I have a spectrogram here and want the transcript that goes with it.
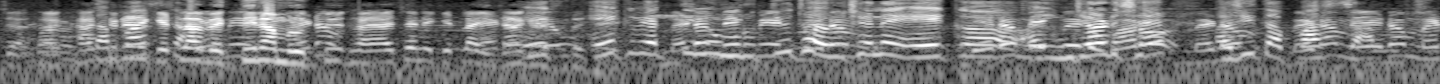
કેટલા વ્યક્તિના મૃત્યુ થયા છે ને કેટલા ઈજાગ્રસ્ત એક એક વ્યક્તિનું મૃત્યુ થયું છે ને એક ઇન્જર્ડ છે. હજી તપાસ ચાલુ. છે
